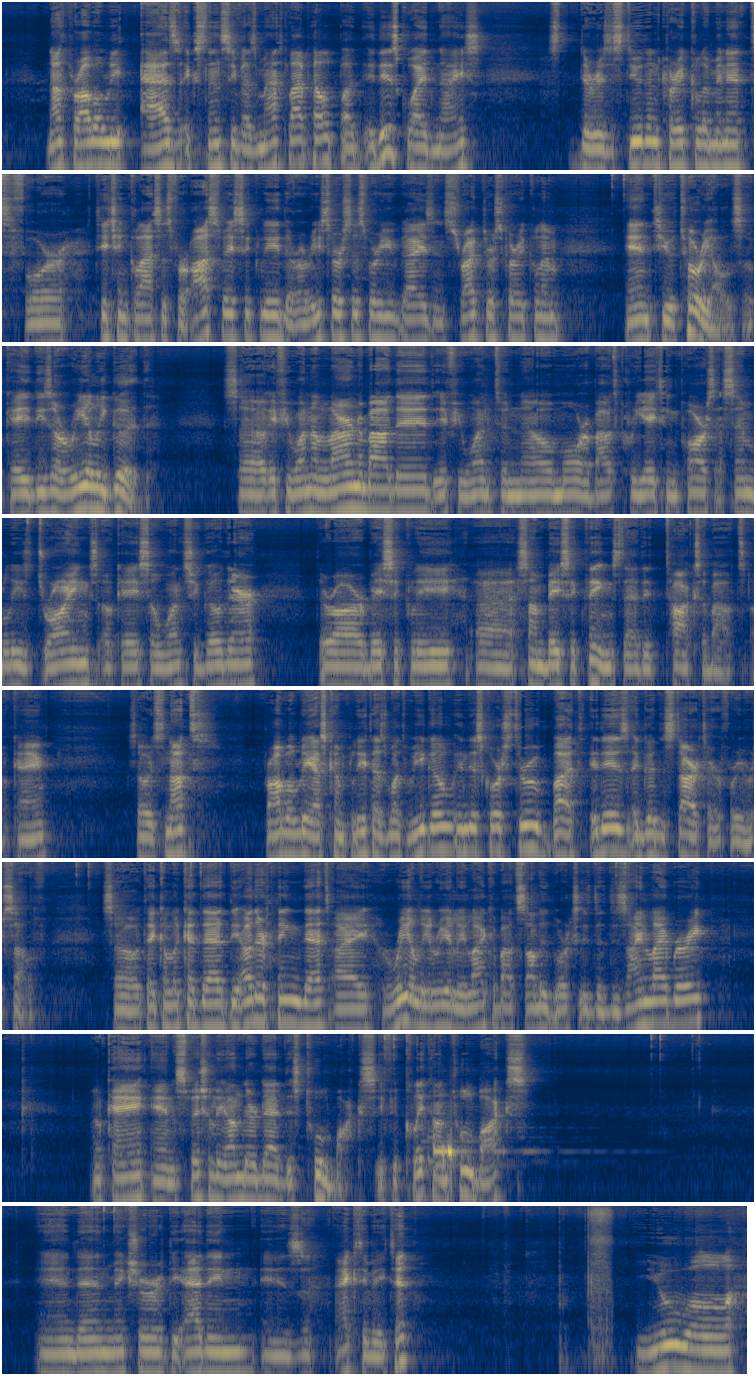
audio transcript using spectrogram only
Not probably as extensive as MATLAB Help, but it is quite nice. There is a student curriculum in it for teaching classes for us basically. There are resources for you guys, instructors curriculum and tutorials okay these are really good so if you want to learn about it if you want to know more about creating parts assemblies drawings okay so once you go there there are basically uh, some basic things that it talks about okay so it's not probably as complete as what we go in this course through but it is a good starter for yourself so take a look at that. The other thing that I really, really like about SolidWorks is the design library. Okay, and especially under that, this toolbox. If you click on toolbox, and then make sure the add-in is activated, you will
